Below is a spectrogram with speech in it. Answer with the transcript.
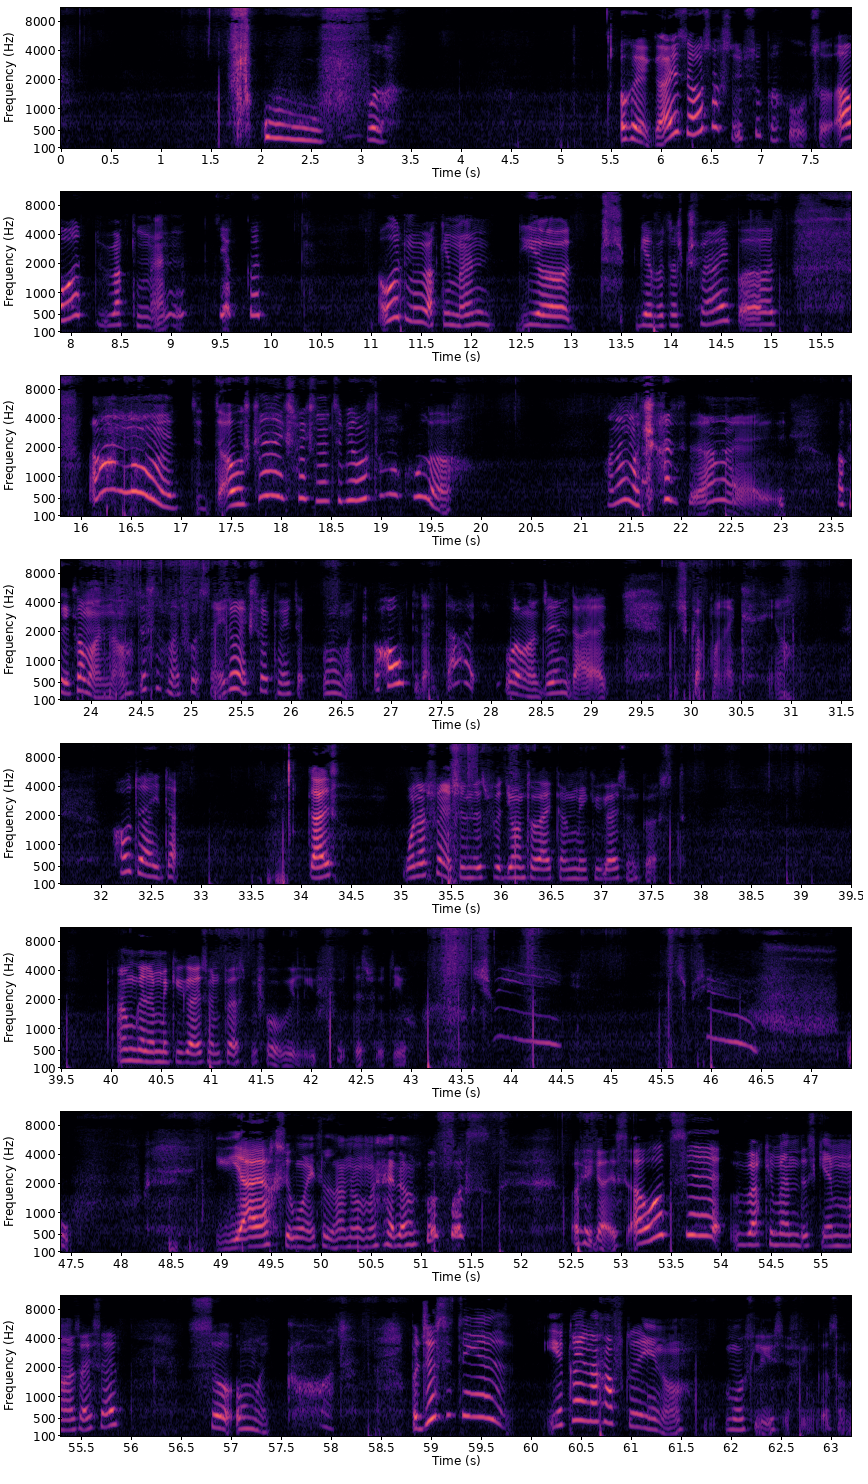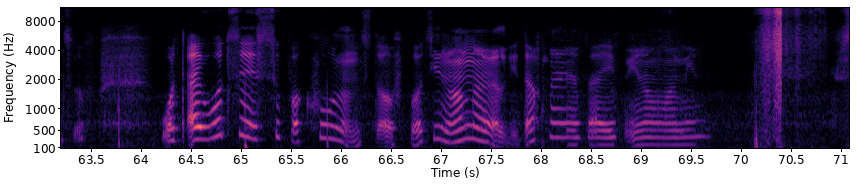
Oof. Okay guys, that was actually super cool. So I would recommend you could I would recommend you give it a try, but I don't know. I was kind of expecting it to be a little more cooler. Oh my god. Okay, come on now. This is my first time. You don't expect me to. Oh my god. How did I die? Well, I didn't die. I just cracked my neck, you know. How did I die? Guys, we're not finishing this video until I can make you guys impressed. I'm gonna make you guys impressed before we leave this video. Oof. Yeah, I actually wanted to land on my head on purpose. Okay, guys, I would say recommend this game as I said. So, oh my god. But just the thing is, you kind of have to, you know, mostly use your fingers and stuff. What I would say is super cool and stuff, but you know, I'm not really that kind of type, you know what I mean?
